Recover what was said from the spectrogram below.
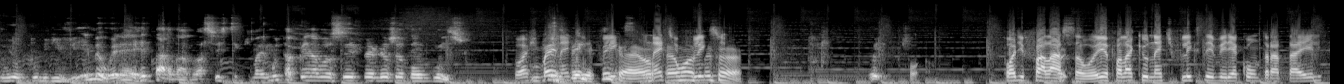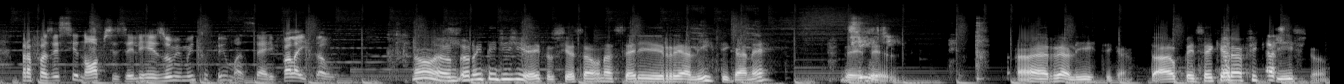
no YouTube de vídeo, meu, ele é retardado. Assiste que vale muito a pena você perder o seu tempo com isso. Eu acho Mas que o Netflix, é, o Netflix... É coisa... Pode falar, Saul. Eu ia falar que o Netflix deveria contratar ele para fazer sinopses. Ele resume muito bem uma série. Fala aí, Saul. Não, eu, eu, não entendi direito se essa é uma série realística, né? De, sim, de... sim. Ah, é realística. Tá, eu pensei que era fictício.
